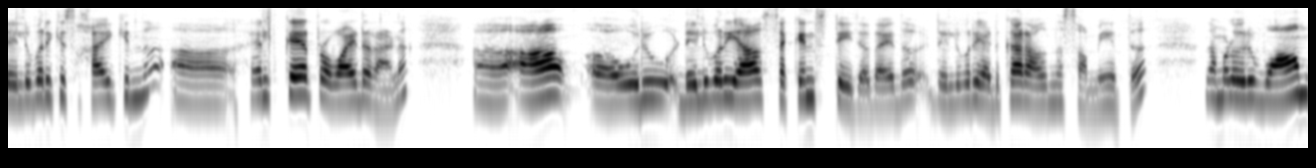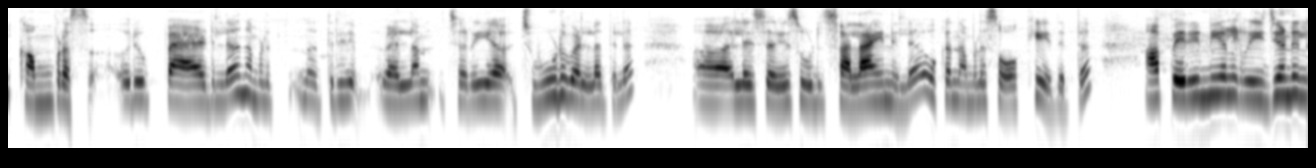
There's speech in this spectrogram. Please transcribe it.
ഡെലിവറിക്ക് സഹായിക്കുന്ന ഹെൽത്ത് കെയർ പ്രൊവൈഡറാണ് ആ ആ, ഒരു ഡെലിവറി ആ സെക്കൻഡ് സ്റ്റേജ് അതായത് ഡെലിവറി എടുക്കാറാവുന്ന സമയത്ത് നമ്മളൊരു വാം കംപ്രസ് ഒരു പാഡിൽ നമ്മൾ ഇത്തിരി വെള്ളം ചെറിയ ചൂട് വെള്ളത്തിൽ അല്ലെങ്കിൽ ചെറിയ ചൂട് സലൈനിൽ ഒക്കെ നമ്മൾ സോക്ക് ചെയ്തിട്ട് ആ പെരിനിയൽ റീജിയണിൽ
